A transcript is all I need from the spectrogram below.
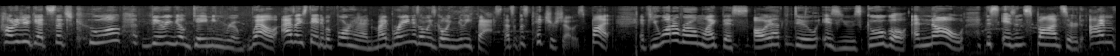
how did you get such cool, very real gaming room? Well, as I stated beforehand, my brain is always going really fast. That's what this picture shows. But if you want a room like this, all you have to do is use Google. And no, this isn't sponsored. I'm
